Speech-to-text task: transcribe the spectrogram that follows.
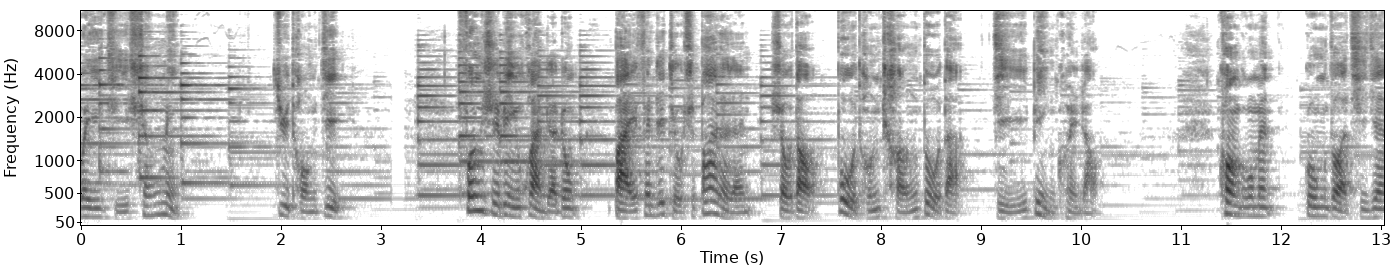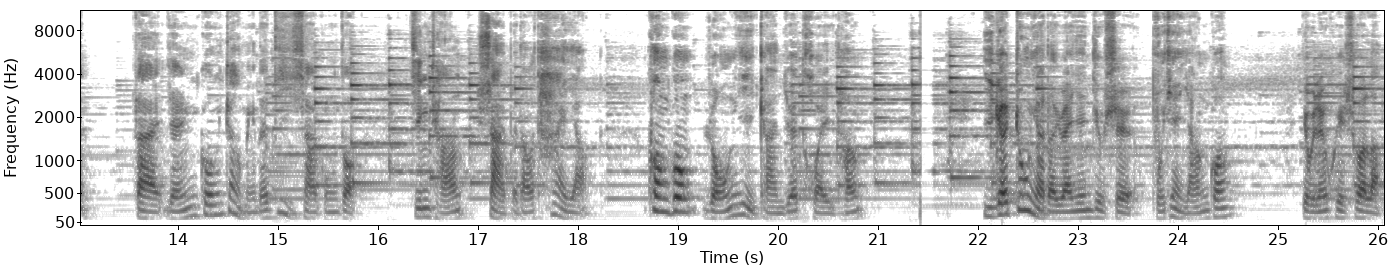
危及生命。据统计，风湿病患者中，百分之九十八的人受到不同程度的疾病困扰。矿工们工作期间在人工照明的地下工作，经常晒不到太阳，矿工容易感觉腿疼。一个重要的原因就是不见阳光。有人会说了，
